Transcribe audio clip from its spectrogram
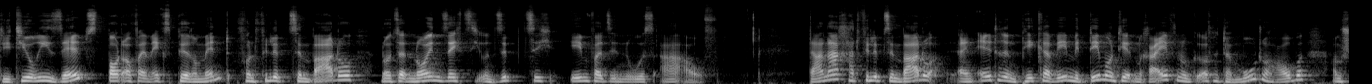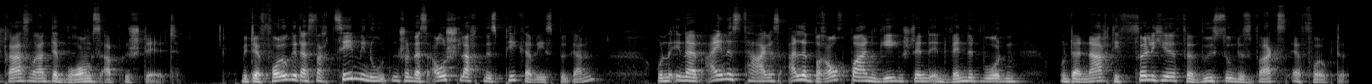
Die Theorie selbst baut auf einem Experiment von Philip Zimbardo 1969 und 70 ebenfalls in den USA auf. Danach hat Philipp Zimbardo einen älteren Pkw mit demontierten Reifen und geöffneter Motorhaube am Straßenrand der Bronx abgestellt. Mit der Folge, dass nach 10 Minuten schon das Ausschlachten des PKWs begann und innerhalb eines Tages alle brauchbaren Gegenstände entwendet wurden und danach die völlige Verwüstung des Wracks erfolgte.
